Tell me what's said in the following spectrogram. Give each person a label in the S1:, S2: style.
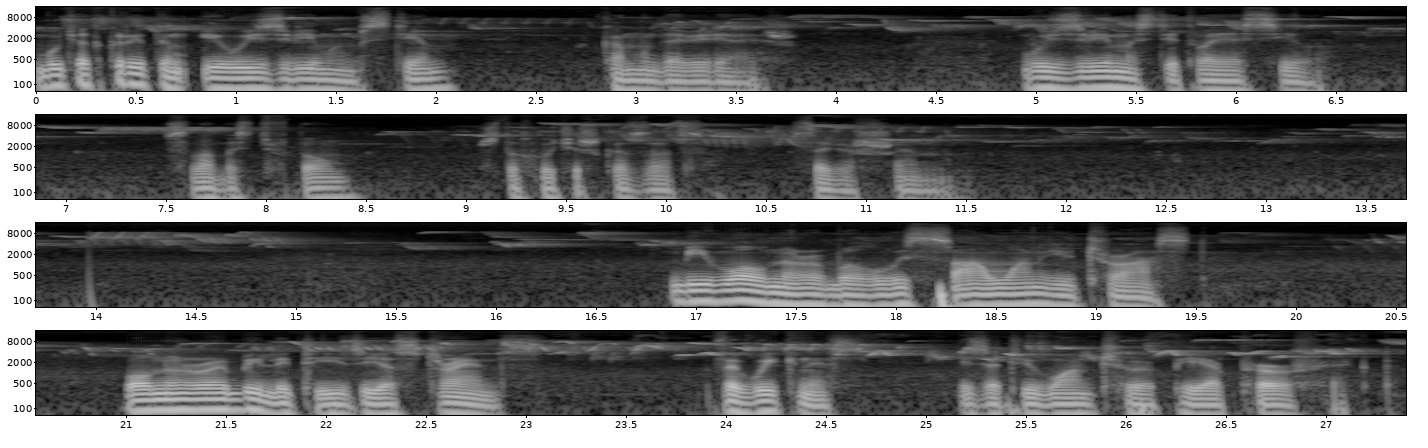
S1: Будь открытым и уязвимым с тем, кому доверяешь. В уязвимости твоя сила. Слабость в том, что хочешь казаться совершенным. Be vulnerable with someone you trust. Vulnerability is your strength. The weakness is that you want to appear perfect.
